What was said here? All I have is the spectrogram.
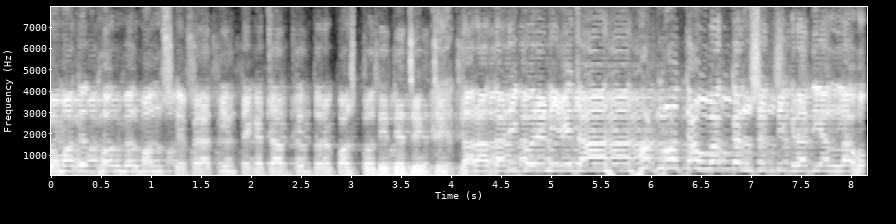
তোমাদের ধর্মের মানুষকে প্রায় তিন থেকে চার দিন ধরে কষ্ট দিতেছে। তাড়াতাড়ি করে নিয়ে যান। সিদ্দিক রাদিয়াল্লাহু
